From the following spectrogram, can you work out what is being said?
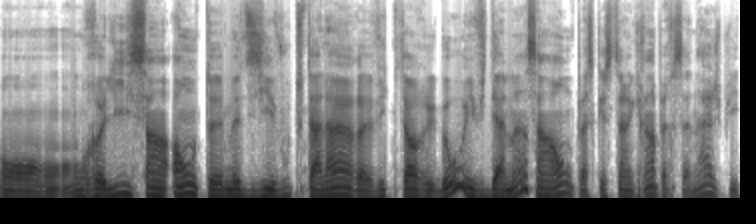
on, relit sans honte, me disiez-vous tout à l'heure, euh, Victor Hugo, évidemment, sans honte, parce que c'est un grand personnage. Puis,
